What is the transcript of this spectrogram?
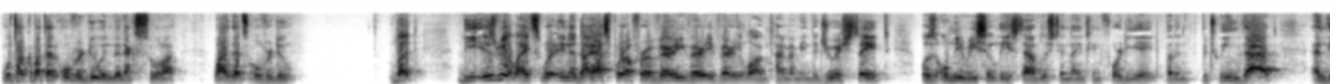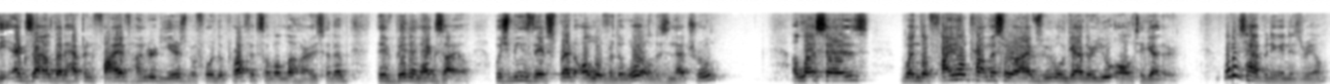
We'll talk about that overdue in the next surah, why that's overdue. But the Israelites were in a diaspora for a very, very, very long time. I mean, the Jewish state was only recently established in 1948. But in between that and the exile that happened 500 years before the Prophet ﷺ, they've been in exile, which means they've spread all over the world. Isn't that true? Allah says, when the final promise arrives, we will gather you all together. What is happening in Israel?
